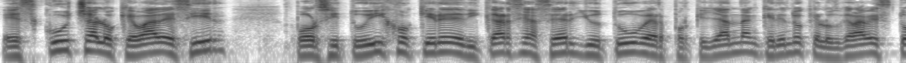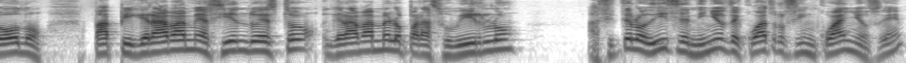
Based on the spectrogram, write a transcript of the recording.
Escucha lo que va a decir por si tu hijo quiere dedicarse a ser youtuber, porque ya andan queriendo que los grabes todo. Papi, grábame haciendo esto, grábamelo para subirlo. Así te lo dicen, niños de 4 o 5 años, ¿eh?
